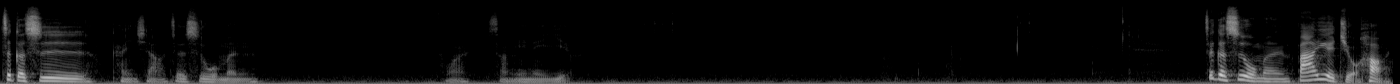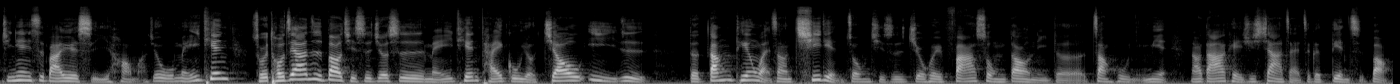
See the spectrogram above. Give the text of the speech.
这个是看一下，这是我们哇上面那一页。这个是我们八月九号，今天是八月十一号嘛？就我每一天所谓投资家日报，其实就是每一天台股有交易日的当天晚上七点钟，其实就会发送到你的账户里面，然后大家可以去下载这个电子报。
